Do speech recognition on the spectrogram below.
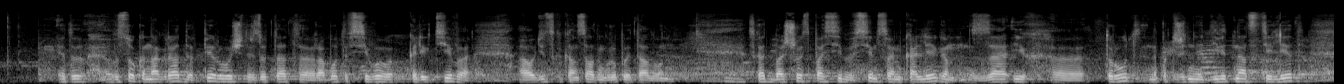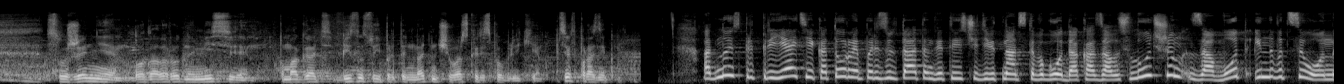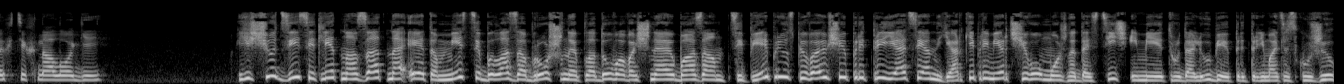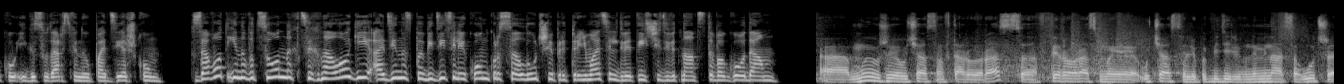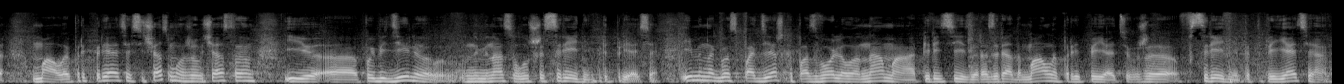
Это высокая награда, в первую очередь, результат работы всего коллектива аудитской консалтинг группы «Эталон». Сказать большое спасибо всем своим коллегам за их э, труд на протяжении 19 лет служения благородной миссии помогать бизнесу и предпринимателям Чувашской Республики. Всех с праздником! Одно из предприятий, которое по результатам 2019 года оказалось лучшим – завод инновационных технологий. Еще 10 лет назад на этом месте была заброшенная плодово-овощная база. Теперь преуспевающее предприятие – яркий пример, чего можно достичь, имея трудолюбие, предпринимательскую жилку и государственную поддержку. Завод инновационных технологий – один из победителей конкурса «Лучший предприниматель 2019 года». А, мы уже участвуем второй раз. В первый раз мы участвовали, победили в номинации «Лучше малое предприятие». Сейчас мы уже участвуем и а, победили в номинации «Лучше среднее предприятие». Именно господдержка позволила нам а, перейти из разряда малое предприятие уже в среднее предприятие,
